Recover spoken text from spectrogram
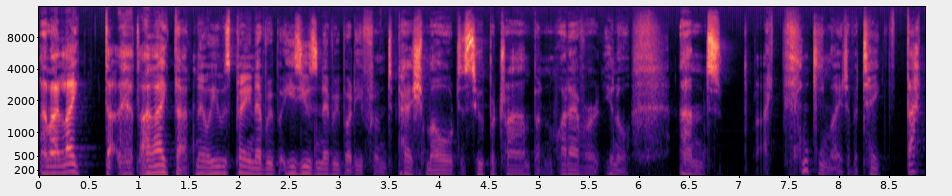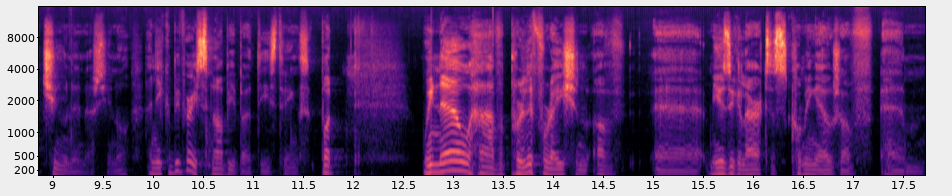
And I like that. I like that. Now he was playing everybody. He's using everybody from Depeche Mode to Supertramp and whatever, you know. And I think he might have a take that tune in it, you know. And you can be very snobby about these things, but we now have a proliferation of uh, musical artists coming out of um,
